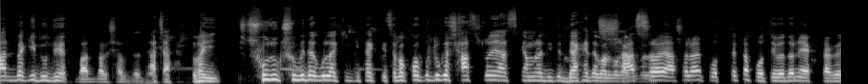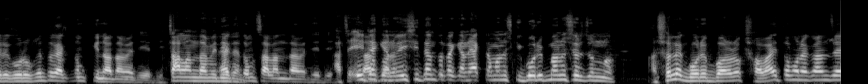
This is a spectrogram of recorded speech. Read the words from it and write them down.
বাদ বাকি দুধের? বাদ বাকি সব দুধের। আচ্ছা তো ভাই সুযোগ সুবিধাগুলা কি কি থাকতেছে বা কতটুকু সাশ্রয় আজকে আমরা দিতে দেখাতে পারব? সাশ্রয় আসলে আমি প্রত্যেকটা প্রতিবেদনে একটা করে গরু কিন্তু একদম কিনা দামে দিয়ে দিই। চালান দামে দিয়ে একদম চালান দামে দিয়ে আচ্ছা এটা কেন? এই সিদ্ধান্তটা কেন? একটা মানুষ কি গরিব মানুষের জন্য? আসলে গরিব বড় লোক সবাই তো মনে করেন যে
